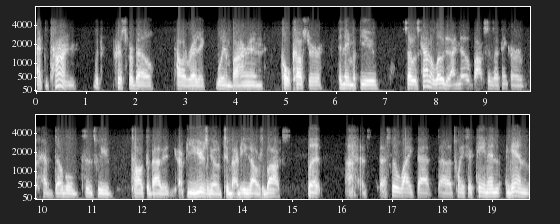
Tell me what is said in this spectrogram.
at the time, with Christopher Bell, Tyler Reddick, William Byron, Cole Custer, to name a few. So it was kind of loaded. I know boxes I think are have doubled since we've talked about it a few years ago to about eighty dollars a box. But I, I still like that uh, 2016. And again,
